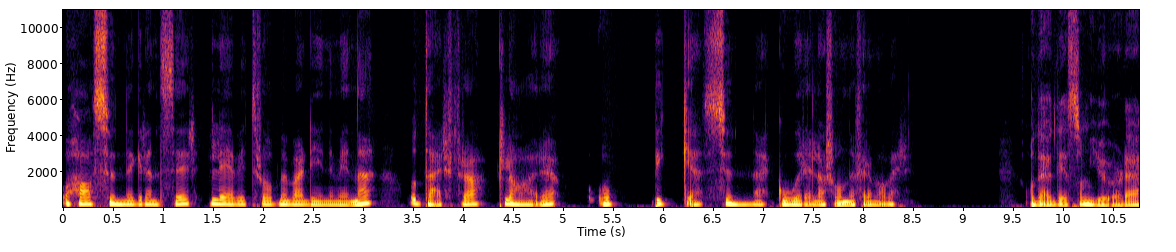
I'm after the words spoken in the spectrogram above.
Og ha sunne grenser, leve i tråd med verdiene mine, og derfra klare å bygge sunne, gode relasjoner fremover. Og det er jo det som gjør det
